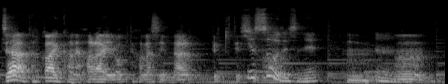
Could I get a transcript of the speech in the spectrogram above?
じゃあ高い金払えよって話になってきてしまう。そうですね、うん。うん。うん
